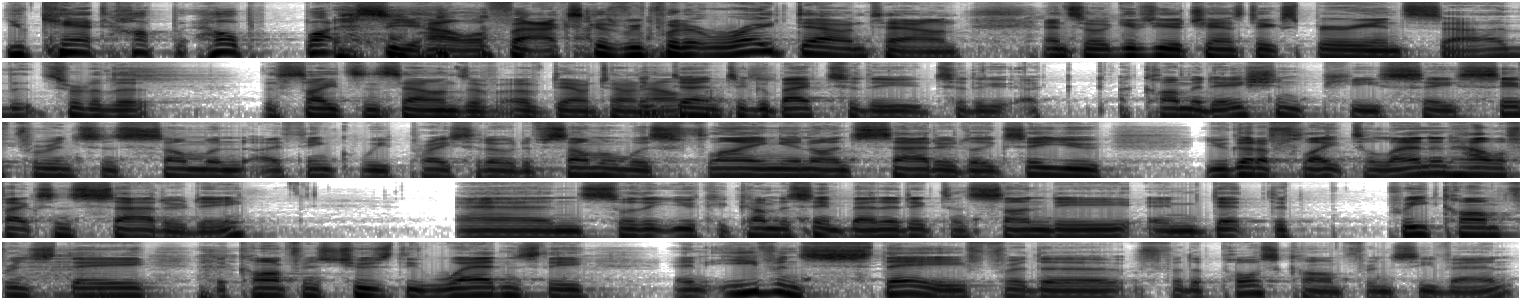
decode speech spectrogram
you can't help, help but see Halifax because we put it right downtown. And so it gives you a chance to experience uh, the, sort of the, the sights and sounds of, of downtown Dan, Halifax. to go back to the to the accommodation piece, say say for instance, someone I think we price it out. If someone was flying in on Saturday, like say you you got a flight to land in Halifax on Saturday, and so that you could come to St. Benedict on Sunday and get the pre-conference day, the conference Tuesday, Wednesday, and even stay for the for the post-conference event.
